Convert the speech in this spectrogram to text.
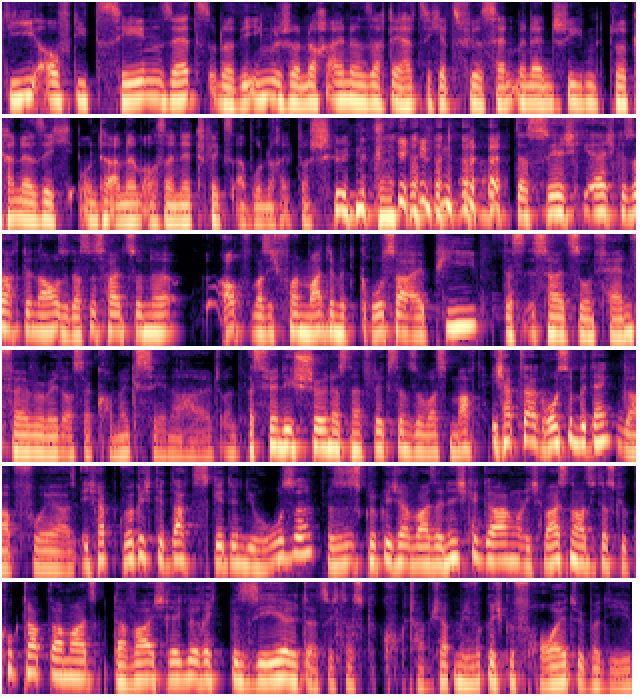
die auf die 10 setzt oder The English oder noch eine und sagt, er hat sich jetzt für Sandman entschieden. So kann er sich unter anderem auch sein Netflix-Abo noch etwas schön reden. das sehe ich ehrlich gesagt genauso. Das ist halt so eine auch was ich vorhin meinte mit großer IP, das ist halt so ein Fan-Favorite aus der Comic-Szene halt. Und das finde ich schön, dass Netflix dann sowas macht. Ich habe da große Bedenken gehabt vorher. Also ich habe wirklich gedacht, es geht in die Hose. Das ist glücklicherweise nicht gegangen. Und ich weiß noch, als ich das geguckt habe damals, da war ich regelrecht beseelt, als ich das geguckt habe. Ich habe mich wirklich gefreut über die.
